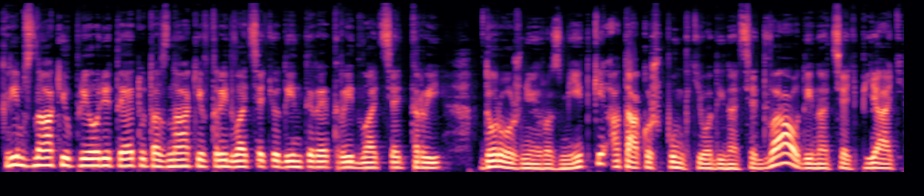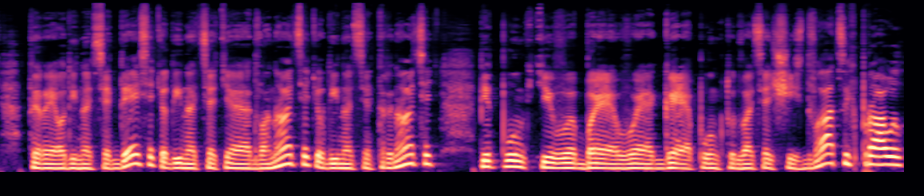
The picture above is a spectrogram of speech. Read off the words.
крім знаків пріоритету та знаків 321-323, дорожньої розмітки, а також пунктів 11.2, 11.5-1110, 11.12, 11.13, підпунктів Б, В, Г пункту 26.2 цих правил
